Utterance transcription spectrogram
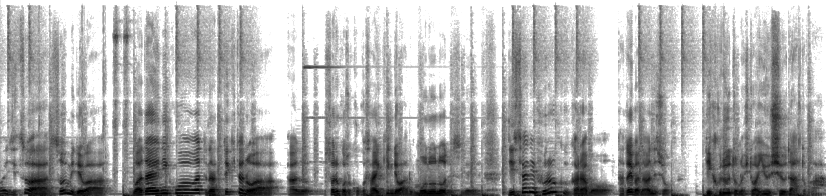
これ実はそういう意味では話題にこうやってなってきたのはあのそれこそここ最近ではあるもののですね実際に古くからも例えば何でしょうリクルートの人は優秀だとか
